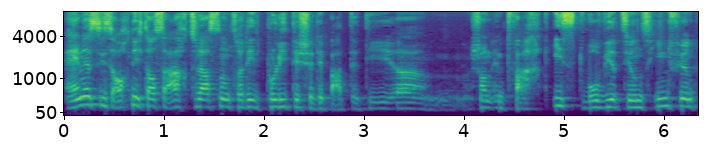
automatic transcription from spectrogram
eines ist auch nicht außer Acht zu lassen, und zwar die politische Debatte, die äh, schon entfacht ist. Wo wird sie uns hinführen?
